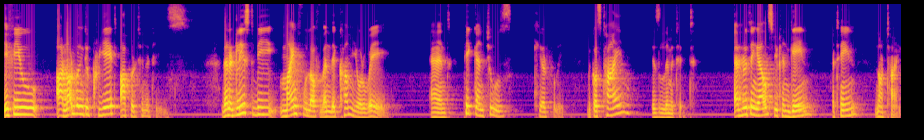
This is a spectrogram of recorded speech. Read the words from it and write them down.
If you are not going to create opportunities, then at least be mindful of when they come your way and pick and choose carefully because time is limited. Everything else you can gain, attain, not time.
